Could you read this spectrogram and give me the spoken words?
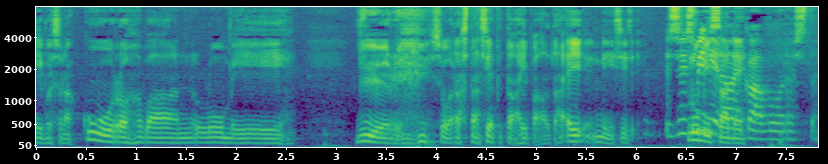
ei voi sanoa kuuro, vaan lumi, vyöry suorastaan sieltä taivaalta. Ei, niin, siis, Siis mihin lumisade. aikaa vuodesta?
